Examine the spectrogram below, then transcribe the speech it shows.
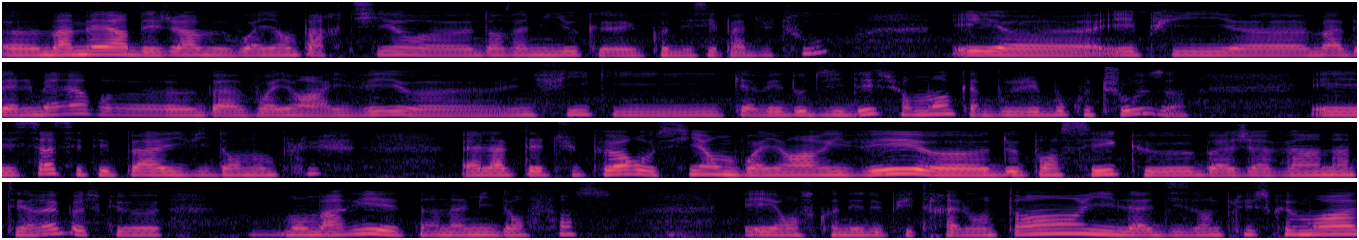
ma mère, déjà, me voyant partir dans un milieu qu'elle connaissait pas du tout, et, euh, et puis euh, ma belle-mère, euh, bah, voyant arriver une fille qui, qui avait d'autres idées sûrement, qui a bougé beaucoup de choses. Et ça, c'était pas évident non plus. Elle a peut-être eu peur aussi en me voyant arriver de penser que bah, j'avais un intérêt parce que mon mari est un ami d'enfance et on se connaît depuis très longtemps. Il a dix ans de plus que moi.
